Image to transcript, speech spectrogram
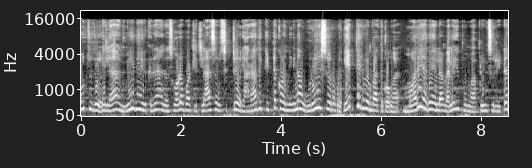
ஊத்துது. இல்ல மீதி இருக்கிற அந்த சோடா பாட்டில் கிளாஸ் வச்சுக்கிட்டு யாராவது கிட்டக்க வந்தீங்கன்னா ஒரே சொருவு. ஏத்திருவேன் பாத்துக்கோங்க. மரியாதை எல்லாம் விலகி போங்க அப்படின்னு சொல்லிட்டு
